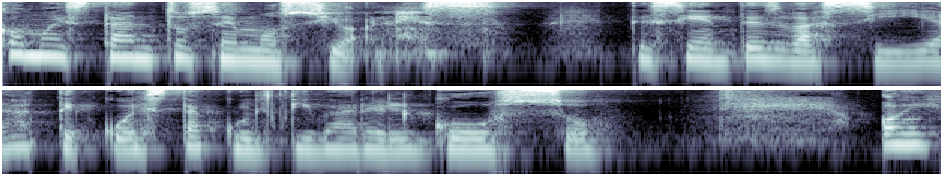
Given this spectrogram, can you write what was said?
¿Cómo están tus emociones? ¿Te sientes vacía? ¿Te cuesta cultivar el gozo? Hoy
